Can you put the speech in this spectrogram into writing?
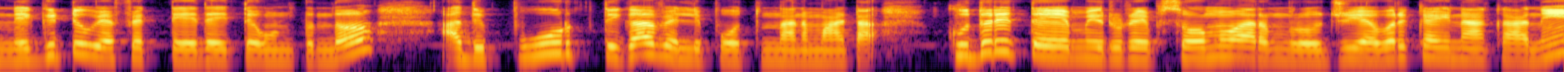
నెగిటివ్ ఎఫెక్ట్ ఏదైతే ఉంటుందో అది పూర్తిగా వెళ్ళిపోతుంది అనమాట కుదిరితే మీరు రేపు సోమవారం రోజు ఎవరికైనా కానీ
